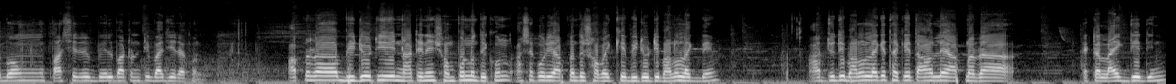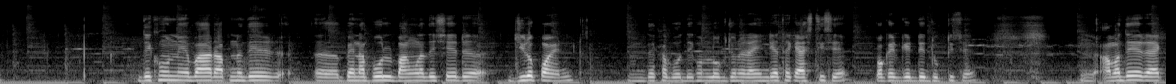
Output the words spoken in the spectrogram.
এবং পাশের বেল বাটনটি বাজিয়ে রাখুন। আপনারা ভিডিওটি না টেনে সম্পূর্ণ দেখুন। আশা করি আপনাদের সবাইকে ভিডিওটি ভালো লাগবে। আর যদি ভালো লাগে থাকে তাহলে আপনারা একটা লাইক দিয়ে দিন। দেখুন, এবার আপনাদের বেনাপোল বাংলাদেশের জিরো পয়েন্ট দেখাবো। দেখুন, লোকজনেরা ইন্ডিয়া থেকে আসতেছে পকেট গেট দিয়ে ঢুকতেছে। আমাদের এক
